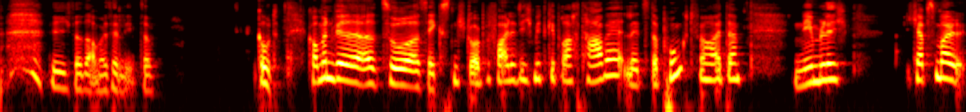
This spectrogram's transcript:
die ich da damals erlebt habe. Gut, kommen wir zur sechsten Stolperfalle, die ich mitgebracht habe. Letzter Punkt für heute, nämlich ich habe mal,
